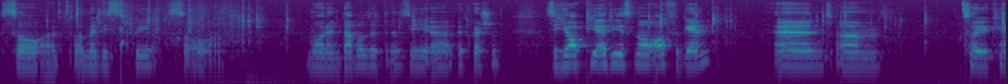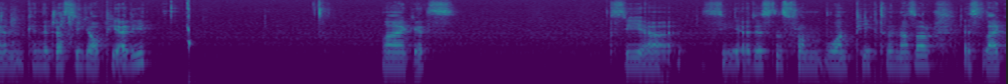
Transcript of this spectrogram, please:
so uh, or maybe 3, so uh, more than doubled it in the uh, aggression. The PID is now off again, and um, so you can can adjust the yaw PID. Like it's the uh, the distance from one peak to another is like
